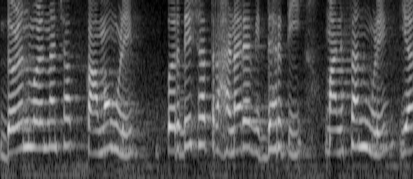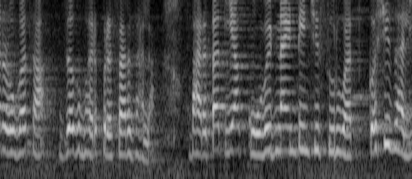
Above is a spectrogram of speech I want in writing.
दळणवळणाच्या कामामुळे परदेशात राहणाऱ्या विद्यार्थी माणसांमुळे या रोगाचा जगभर प्रसार झाला. भारतात या कोविड नाईन्टीनची सुरुवात कशी झाली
